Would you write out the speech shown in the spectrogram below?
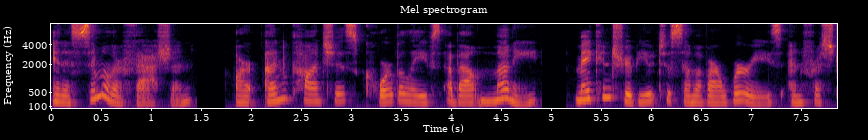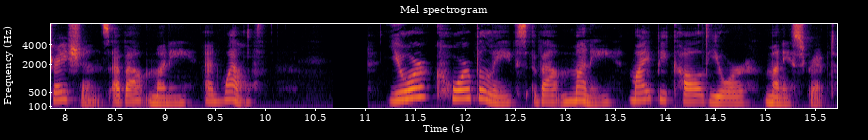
In a similar fashion, our unconscious core beliefs about money may contribute to some of our worries and frustrations about money and wealth. Your core beliefs about money might be called your money script.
